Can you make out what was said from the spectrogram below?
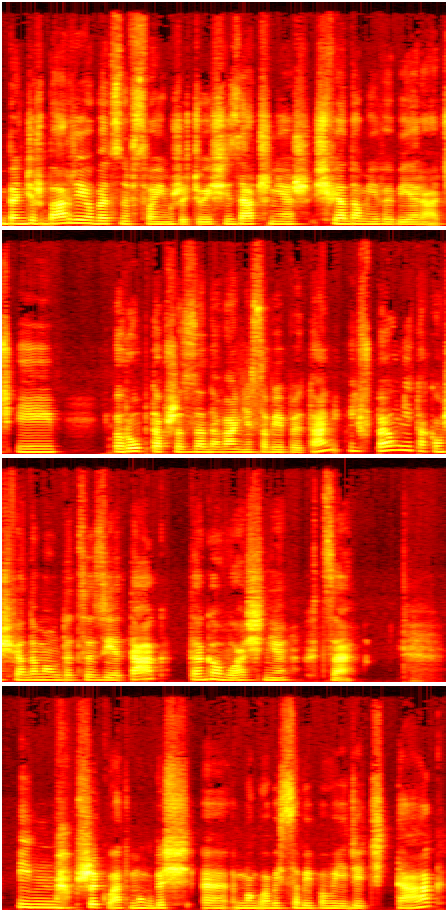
Będziesz bardziej obecny w swoim życiu, jeśli zaczniesz świadomie wybierać i rób to przez zadawanie sobie pytań i w pełni taką świadomą decyzję, tak, tego właśnie chcę. I na przykład mógłbyś, e, mogłabyś sobie powiedzieć tak,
